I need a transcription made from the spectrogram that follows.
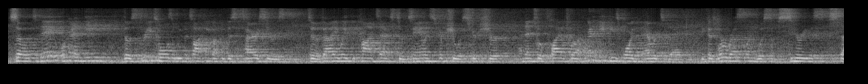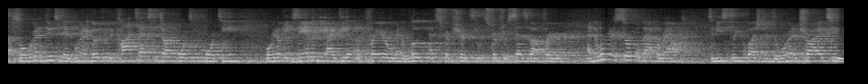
So today we're going to need those three tools that we've been talking about through this entire series to evaluate the context, to examine Scripture with Scripture, and then to apply it to our life. We're going to need these more than ever today because we're wrestling with some serious stuff. So, what we're going to do today is we're going to go through the context of John 14 14. We're going to examine the idea of prayer. We're going to look at Scripture and see what Scripture says about prayer. And then we're going to circle back around to these three questions and we're going to try to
